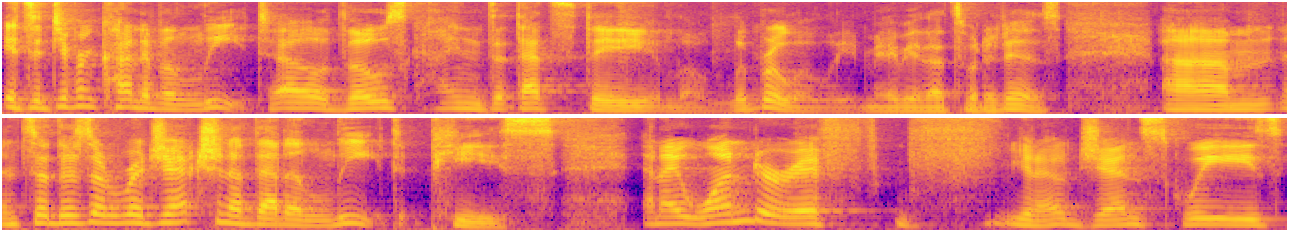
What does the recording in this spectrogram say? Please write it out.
it's a different kind of elite. Oh those kinds of, that's the liberal elite maybe that's what it is. Um, and so there's a rejection of that elite piece. And i wonder if you know gen squeeze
